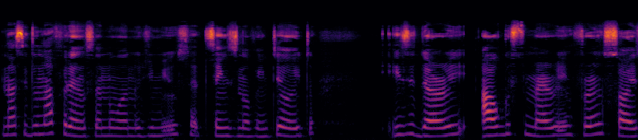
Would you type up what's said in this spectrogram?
Nascido na França no ano de 1798, Isidore Auguste Marie François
